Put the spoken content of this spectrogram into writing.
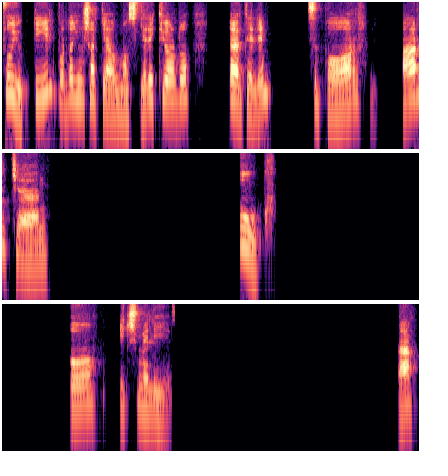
Soyuk değil. Burada yumuşak yağ olması gerekiyordu. Düzeltelim. Spor yaparken soğuk su içmeliyiz. Da.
